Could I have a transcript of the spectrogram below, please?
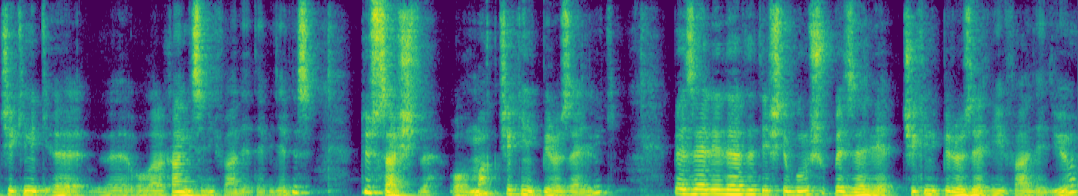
çekinik e, e, olarak hangisini ifade edebiliriz? Düz saçlı olmak çekinik bir özellik. Bezelyelerde de işte buruşuk bezelye çekinik bir özelliği ifade ediyor.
